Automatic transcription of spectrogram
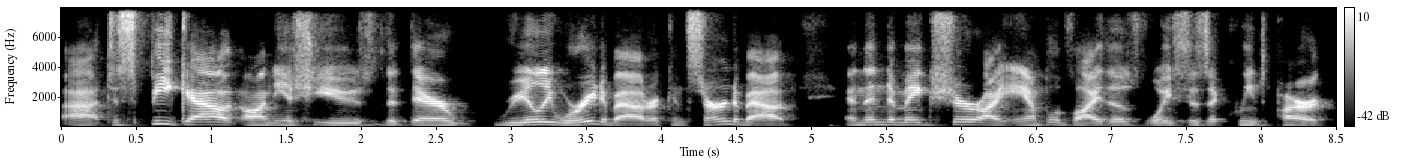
uh, to speak out on issues that they're really worried about or concerned about, and then to make sure I amplify those voices at Queen's Park.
